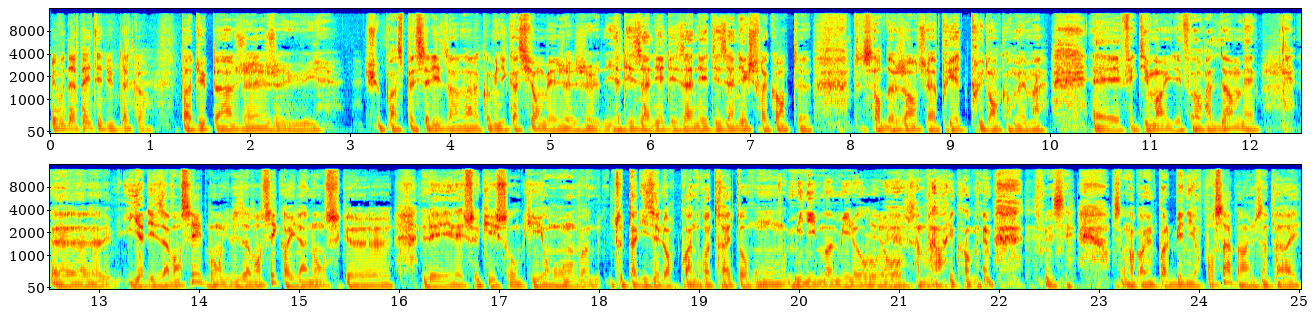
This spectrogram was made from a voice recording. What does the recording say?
Mais vous n'avez pas été dupe, d'accord Pas dupe. Hein, j'ai eu je suis pas spécialiste dans, la communication, mais je, je, il y a des années, des années, des années que je fréquente euh, toutes sortes de gens. J'ai appris à être prudent quand même. Hein. Et effectivement, il est fort là-dedans, mais euh, il y a des avancées. Bon, il y a des avancées quand il annonce que les, ceux qui sont qui auront totalisé leur point de retraite auront minimum 1000 euros. Ça me paraît quand même. Mais on va quand même pas le bénir pour ça, quand même. Ça me paraît.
